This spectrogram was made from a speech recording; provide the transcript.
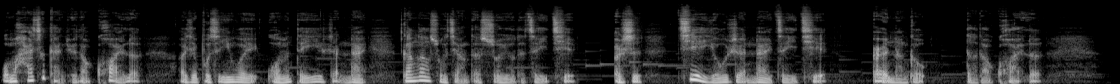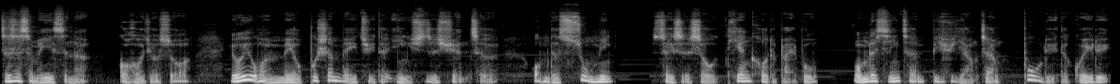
我们还是感觉到快乐，而且不是因为我们得以忍耐刚刚所讲的所有的这一切，而是借由忍耐这一切而能够得到快乐。这是什么意思呢？过后就说，由于我们没有不胜枚举的饮食选择，我们的宿命随时受天候的摆布，我们的行程必须仰仗步履的规律。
